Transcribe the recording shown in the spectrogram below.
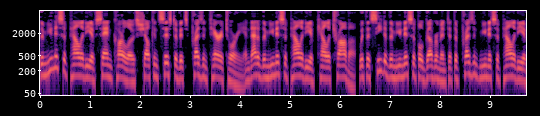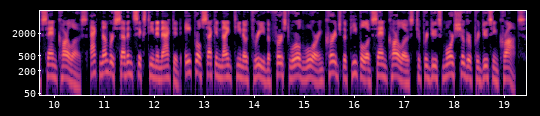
The municipality of San Carlos shall consist of its present territory and that of the municipality of Calatrava, with the seat of the municipal government at the present municipality of San Carlos. Act No. 716 enacted, April 2, 1903 The First World War encouraged the people of San Carlos to produce more sugar-producing crops.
